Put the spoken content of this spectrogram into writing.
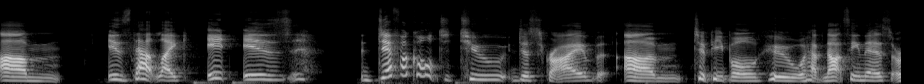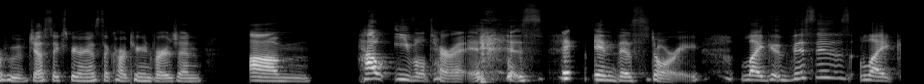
um, is that like it is difficult to describe um to people who have not seen this or who have just experienced the cartoon version um how evil Terra is in this story. Like this is like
